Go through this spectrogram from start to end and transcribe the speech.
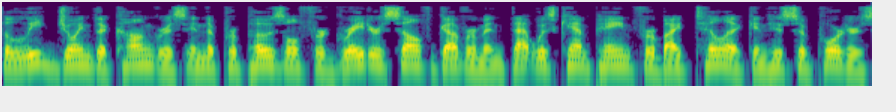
the League joined the Congress in the proposal for greater self-government that was campaigned for by Tilak and his supporters.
